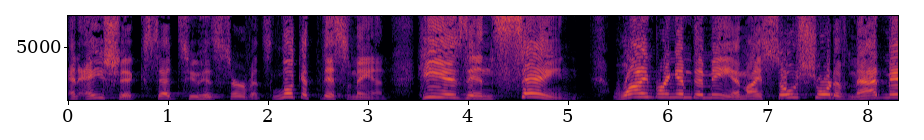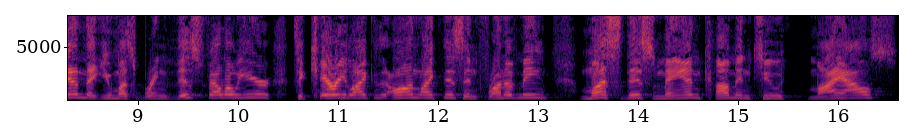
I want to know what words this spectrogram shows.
And Achish said to his servants, Look at this man. He is insane. Why bring him to me? Am I so short of madmen that you must bring this fellow here to carry like, on like this in front of me? Must this man come into my house?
